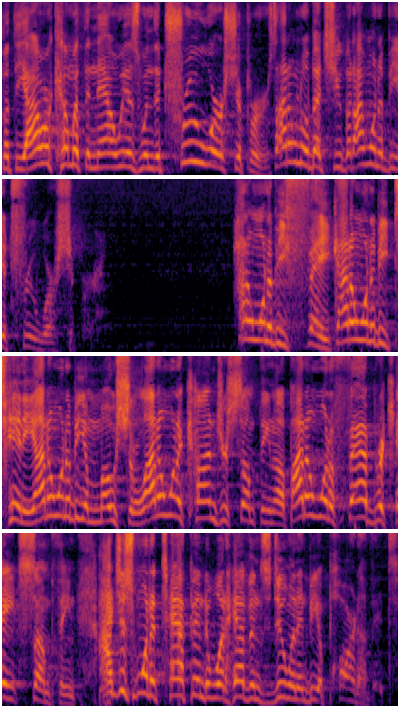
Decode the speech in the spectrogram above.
But the hour cometh and now is when the true worshipers, I don't know about you, but I want to be a true worshiper. I don't want to be fake. I don't want to be tinny. I don't want to be emotional. I don't want to conjure something up. I don't want to fabricate something. I just want to tap into what heaven's doing and be a part of it.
